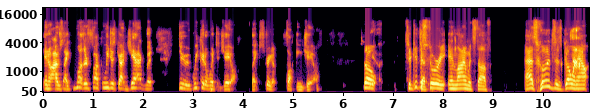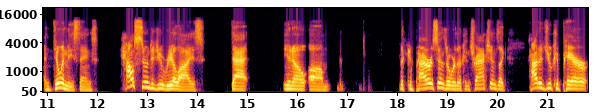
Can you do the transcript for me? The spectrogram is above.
And I was like, "Motherfucker, we just got jacked," but dude, we could have went to jail, like straight up fucking jail. So yeah. To get the story in line with stuff, as Hoods is going out and doing these things, how soon did you realize that, you know, um, the, the comparisons or were there contractions? Like, how did you compare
